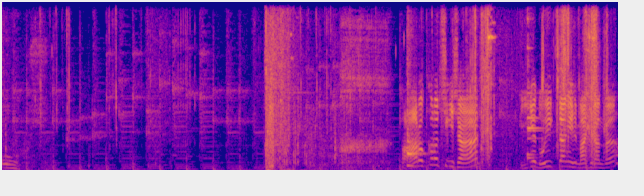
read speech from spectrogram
오. 바로 끌어치기 샷. 이게 노익장의 맛이란다.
